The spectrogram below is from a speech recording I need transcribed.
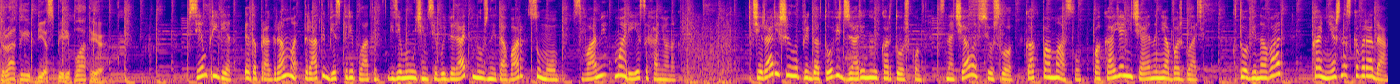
Траты без переплаты. Всем привет! Это программа «Траты без переплаты», где мы учимся выбирать нужный товар с умом. С вами Мария Саханенок. Вчера решила приготовить жареную картошку. Сначала все шло как по маслу, пока я нечаянно не обожглась. Кто виноват? Конечно, сковорода.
